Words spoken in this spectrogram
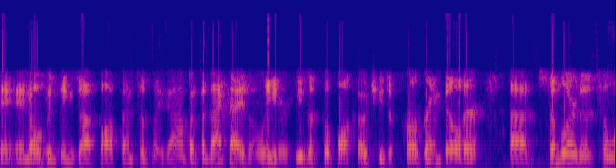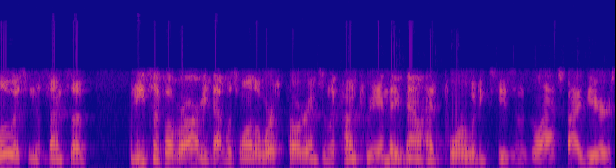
and open things up offensively. Uh, but but that guy's a leader. He's a football coach. He's a program builder, uh, similar to, to Lewis in the sense of when he took over Army, that was one of the worst programs in the country, and they've now had four winning seasons the last five years,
